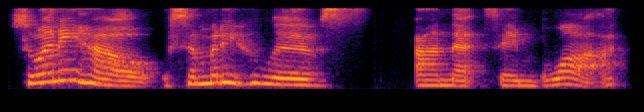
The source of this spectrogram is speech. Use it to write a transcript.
so anyhow, somebody who lives on that same block,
